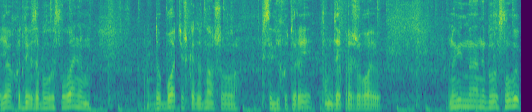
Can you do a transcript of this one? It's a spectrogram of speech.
Я ходив за благословенням до батюшка, до нашого в селі Хутори, там де я проживаю. Ну він мене не благословив,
